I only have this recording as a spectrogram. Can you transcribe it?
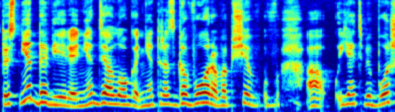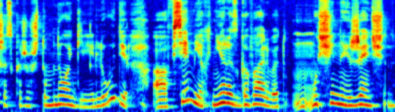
То есть нет доверия, нет диалога, нет разговора вообще. В, а, я тебе больше скажу, что многие люди а, в семьях не разговаривают, мужчины и женщины.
